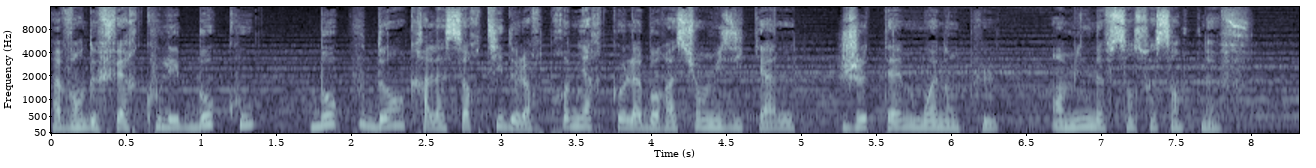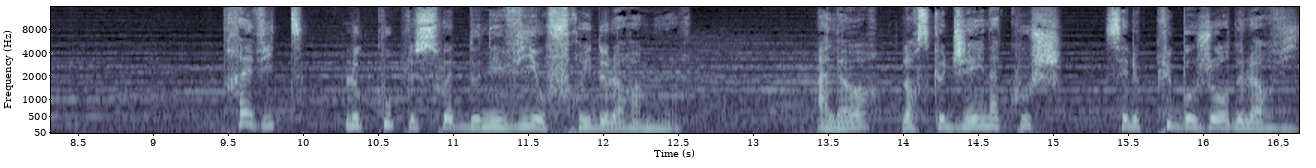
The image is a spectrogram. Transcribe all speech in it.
avant de faire couler beaucoup, beaucoup d'encre à la sortie de leur première collaboration musicale, Je t'aime moi non plus, en 1969. Très vite, le couple souhaite donner vie aux fruits de leur amour. Alors, lorsque Jane accouche, c'est le plus beau jour de leur vie.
